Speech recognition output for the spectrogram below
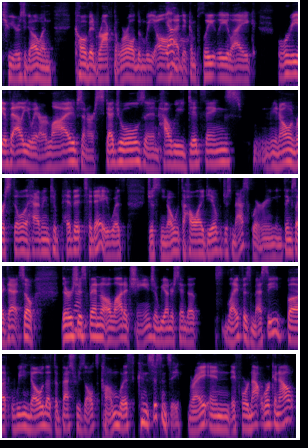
two years ago when covid rocked the world and we all Yeah. had to completely like reevaluate our lives and our schedules and how we did things you know and we're still having to pivot today with just you know with the whole idea of just mask wearing and things like that so there's Yeah. just been a lot of change and we understand that life is messy, but we know that the best results come with consistency, right? And if we're not working out,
